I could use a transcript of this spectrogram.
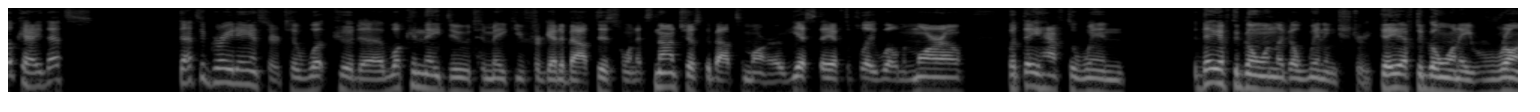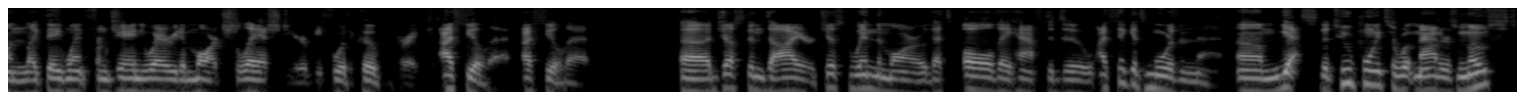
okay, that's that's a great answer to what could uh, what can they do to make you forget about this one. It's not just about tomorrow. Yes, they have to play well tomorrow, but they have to win. They have to go on like a winning streak. They have to go on a run like they went from January to March last year before the COVID break. I feel that. I feel that uh, Justin Dyer, just win tomorrow. That's all they have to do. I think it's more than that. Um, yes, the two points are what matters most,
